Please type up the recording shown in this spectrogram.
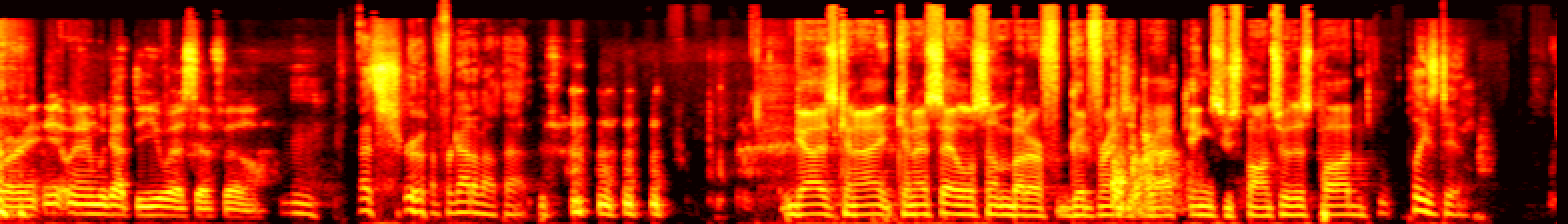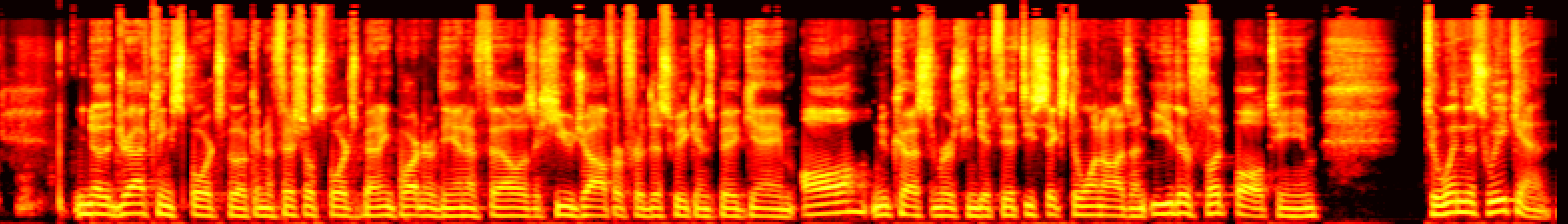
Or and we got the USFL. Mm, that's true. I forgot about that. Guys, can I can I say a little something about our good friends at DraftKings who sponsor this pod? Please do. You know, the DraftKings Sportsbook, an official sports betting partner of the NFL, is a huge offer for this weekend's big game. All new customers can get 56 to 1 odds on either football team to win this weekend.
